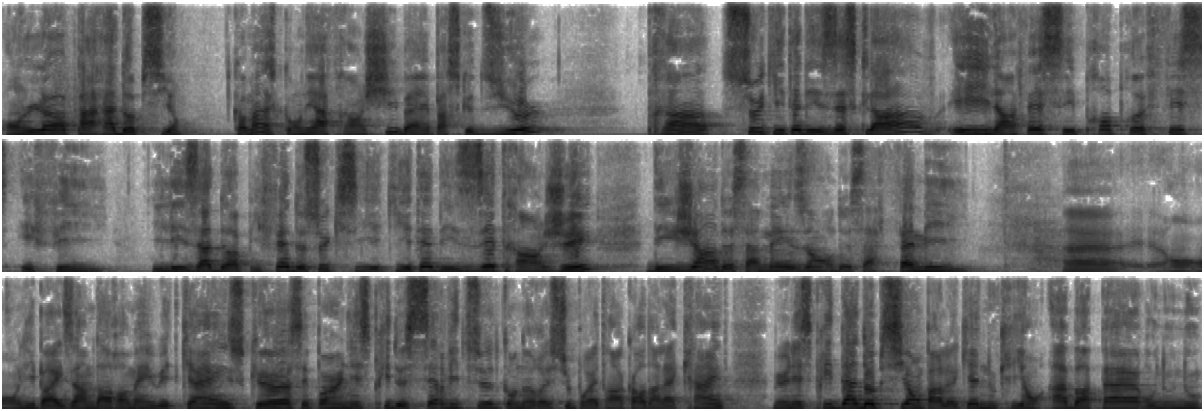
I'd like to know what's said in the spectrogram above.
on l'a par adoption. Comment est-ce qu'on est affranchi? Ben, parce que Dieu prend ceux qui étaient des esclaves et il en fait ses propres fils et filles. Il les adopte. Il fait de ceux qui, qui étaient des étrangers, des gens de sa maison, de sa famille. Euh, on, on, lit par exemple dans Romains 8.15 que c'est pas un esprit de servitude qu'on a reçu pour être encore dans la crainte, mais un esprit d'adoption par lequel nous crions Abba Père, où nous nous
